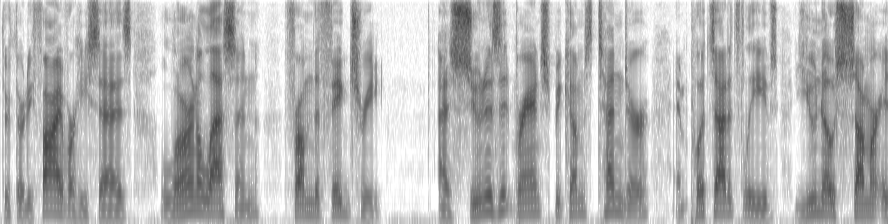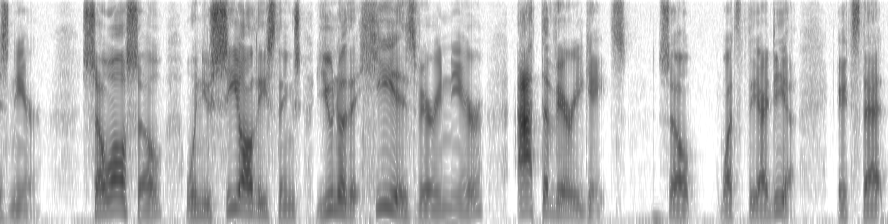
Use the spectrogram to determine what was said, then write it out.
through 35, where he says, Learn a lesson from the fig tree. As soon as its branch becomes tender and puts out its leaves, you know summer is near. So also, when you see all these things, you know that he is very near at the very gates. So, what's the idea? It's that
